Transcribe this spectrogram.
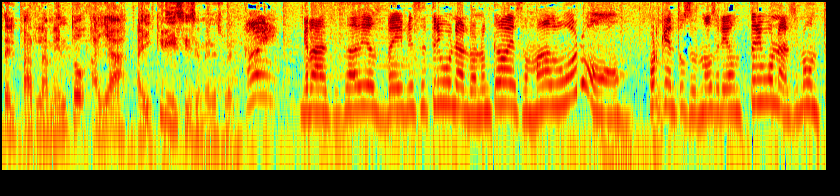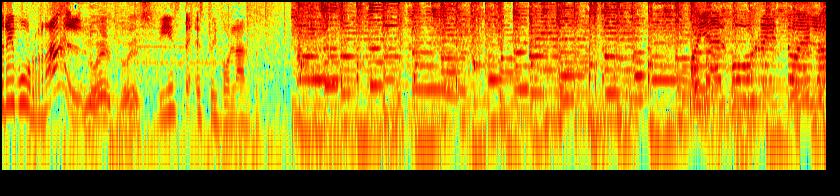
del Parlamento allá. Hay crisis en Venezuela. Ay, gracias a Dios, baby, ese tribunal no lo encabeza Maduro. Porque entonces no sería un tribunal, sino un triburral. Lo es, lo es. ¿Viste? Estoy volando. Hoy el burrito en los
